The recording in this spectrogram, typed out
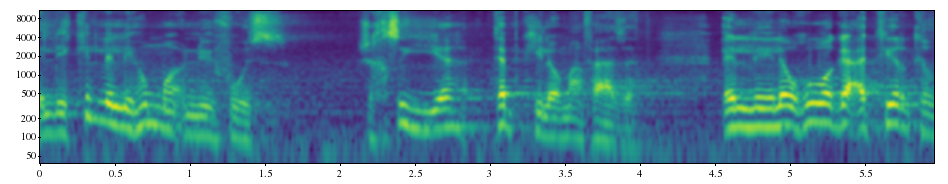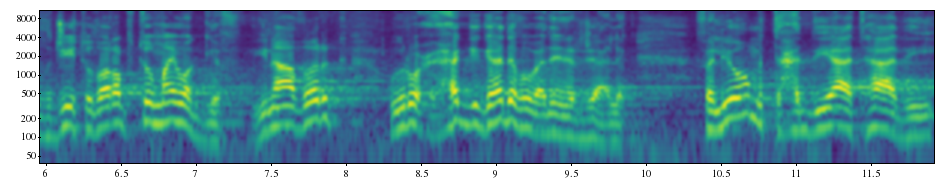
اللي كل اللي هم إنه يفوز. شخصية تبكي لو ما فازت. اللي لو هو قاعد يركض جيت وضربته ما يوقف يناظرك ويروح يحقق هدفه وبعدين يرجع لك. فاليوم التحديات هذه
